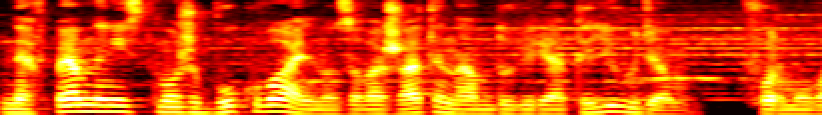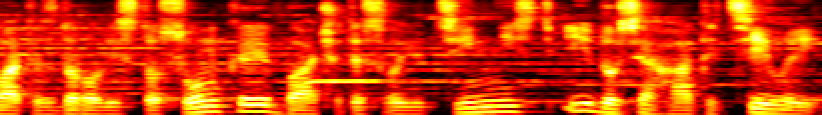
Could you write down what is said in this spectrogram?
Невпевненість може буквально заважати нам довіряти людям, формувати здорові стосунки, бачити свою цінність і досягати цілей.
